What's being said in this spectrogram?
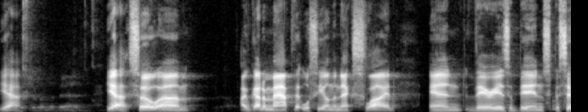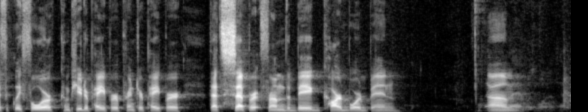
Yeah. put them in the bin. Yeah, so um, I've got a map that we'll see on the next slide and there is a bin specifically for computer paper, printer paper, that's separate from the big cardboard bin. I Um, think Luann was wanting to take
